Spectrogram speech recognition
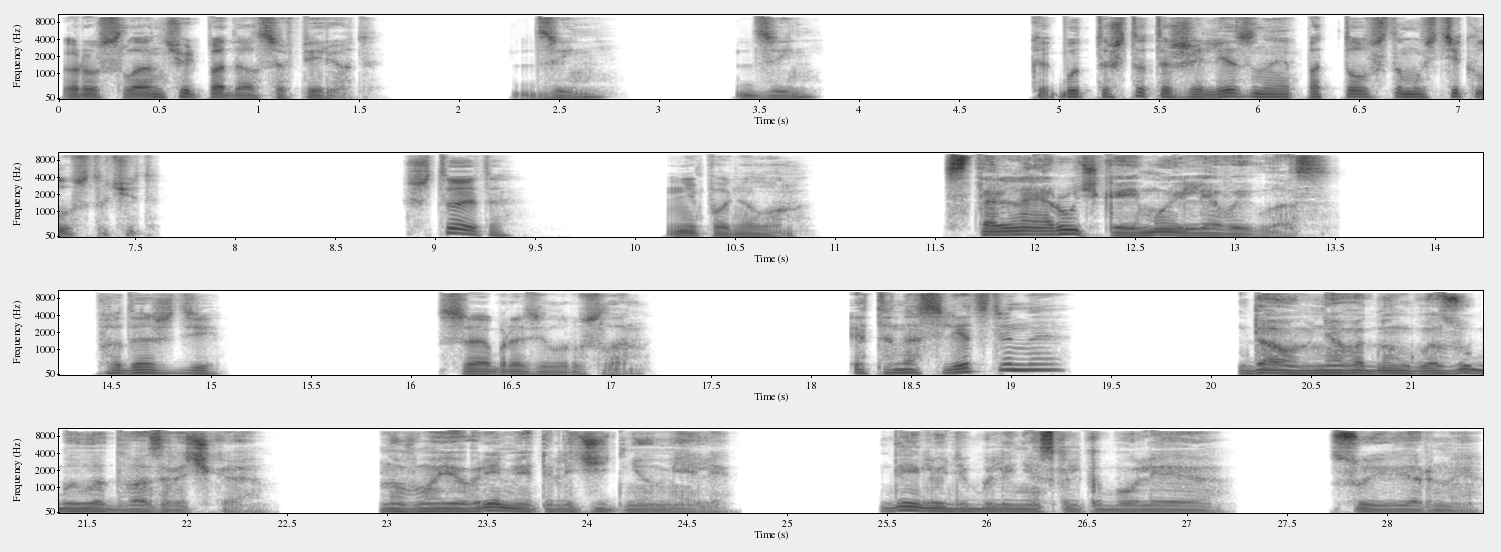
Руслан чуть подался вперед. Дзынь, дзынь. Как будто что-то железное по толстому стеклу стучит. «Что это?» — не понял он. «Стальная ручка и мой левый глаз». «Подожди», — сообразил Руслан. «Это наследственное?» Да, у меня в одном глазу было два зрачка. Но в мое время это лечить не умели. Да и люди были несколько более суеверные.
